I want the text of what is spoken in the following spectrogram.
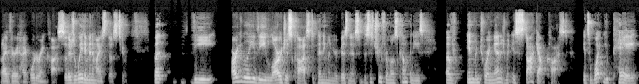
but i have very high ordering costs so there's a way to minimize those two but the arguably the largest cost depending on your business this is true for most companies of inventory management is stock out cost. It's what you pay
